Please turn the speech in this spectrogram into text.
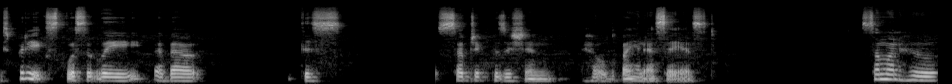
is pretty explicitly about this subject position held by an essayist. Someone who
